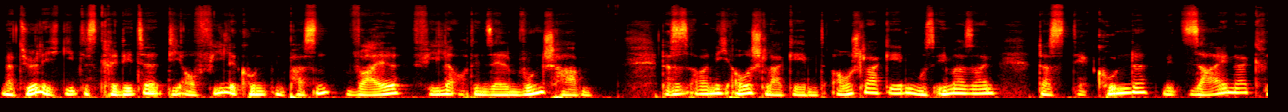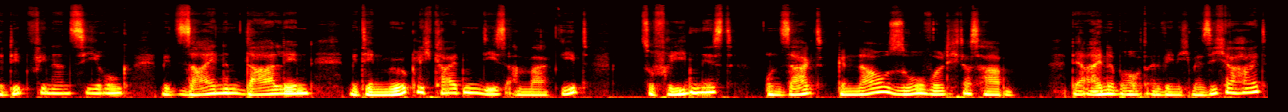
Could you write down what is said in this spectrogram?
Natürlich gibt es Kredite, die auf viele Kunden passen, weil viele auch denselben Wunsch haben. Das ist aber nicht ausschlaggebend. Ausschlaggebend muss immer sein, dass der Kunde mit seiner Kreditfinanzierung, mit seinem Darlehen, mit den Möglichkeiten, die es am Markt gibt, zufrieden ist und sagt, genau so wollte ich das haben. Der eine braucht ein wenig mehr Sicherheit,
